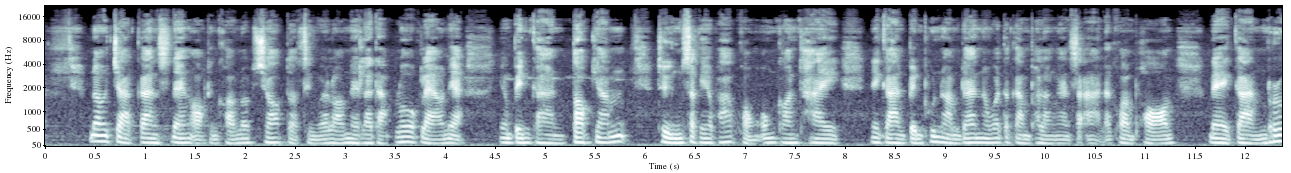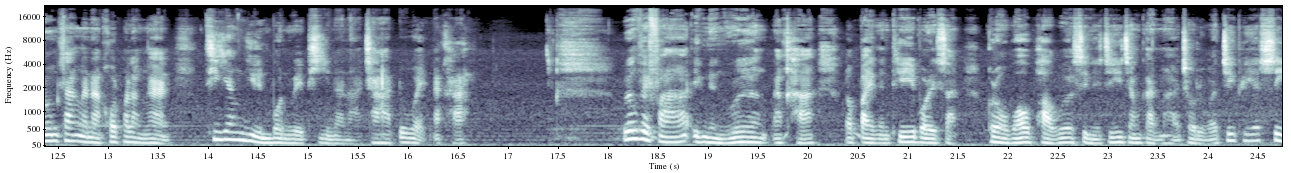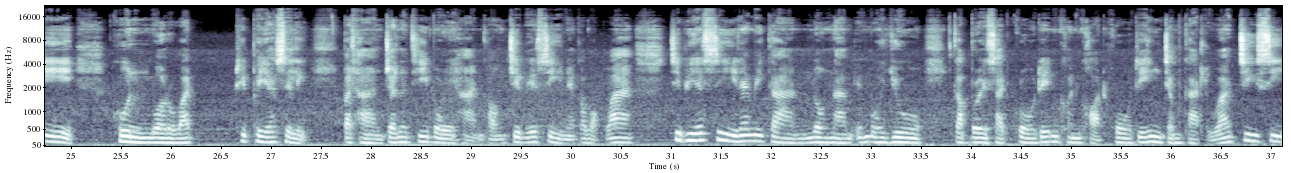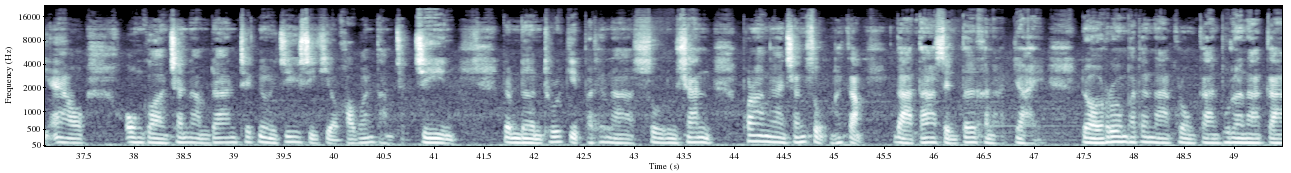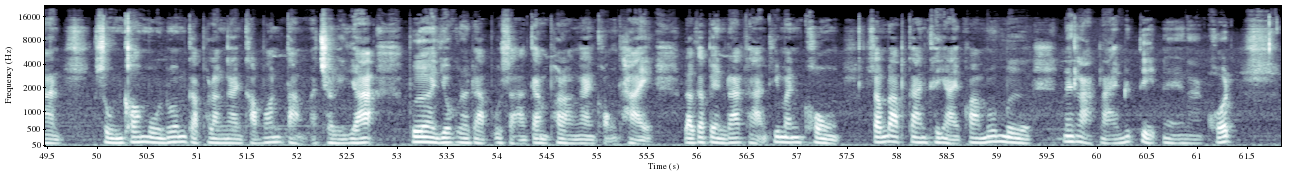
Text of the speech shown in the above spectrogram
นอกจากการแสดงออกถึงความรับผิดชอบต่อสิ่งแวดล้อมในระดับโลกแล้วเนี่ยยังเป็นการตอกย้ำถึงศักยภาพขององค์กรไทย ในการเป็นผู้นำด้านนวัตกรรมพลังงานสะอาดและความพร้อม ในการเริ่มสร้างอนาคตพลังงานที่ยั่งยืนบนเวทีนานาชาติด้วยนะคะ เรื่องไฟฟ้าอีกหนึ่งเรื่องนะคะ เราไปกันที่บริษัท Global Power Synergy จำกัดมหาชนหรือว่า GPSC คุณวรวัตรทิพยศิริ ประธานเจ้าหน้าที่บริหารของ GPSC เนี่ยก็บอกว่า GPSC ได้มีการลงนาม MOU กับบริษัท Golden Concord Holding จำกัดหรือว่า GCL องค์กรชั้นนำด้านเทคโนโลยีสีเขียวคาร์บอนต่ำจากจีนดำเนินธุรกิจพัฒนาโซลูชันพลังงานชั้นสูงให้กับ Data Center ขนาดใหญ่ โดยร่วมพัฒนาโครงการบูรณาการ ศูนย์ข้อมูลร่วมกับพลังงานคาร์บอนต่ำอัจฉริยะ เพื่อยกระดับอุตสาหกรรมพลังงานของไทย แล้วก็เป็นรากฐานที่มั่นคง สำหรับการขยายความร่วมมือในหลากหลายมิติในอนาคต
